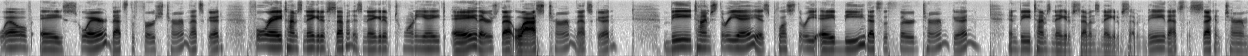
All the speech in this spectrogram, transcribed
12a squared. That's the first term. That's good. 4a times negative 7 is negative 28a. There's that last term. That's good b times 3a is plus 3ab. That's the third term. Good. And b times negative 7 is negative 7b. That's the second term.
